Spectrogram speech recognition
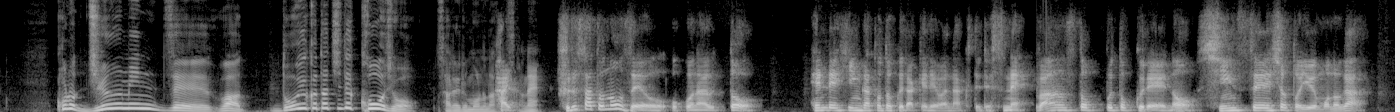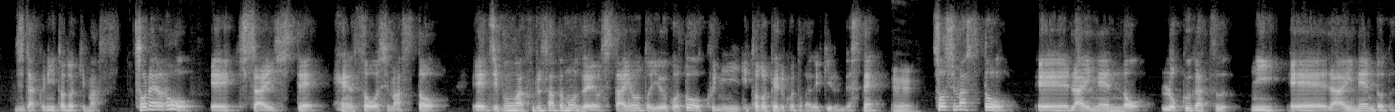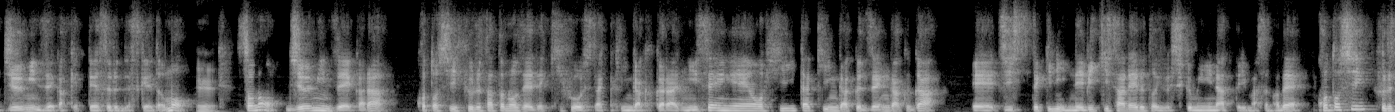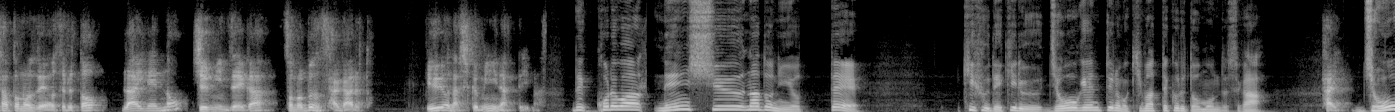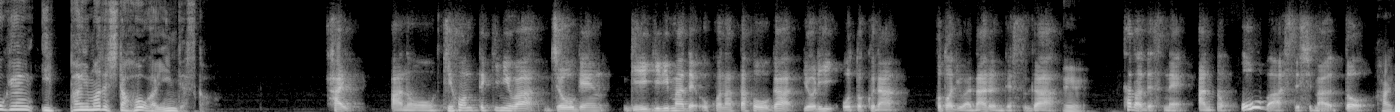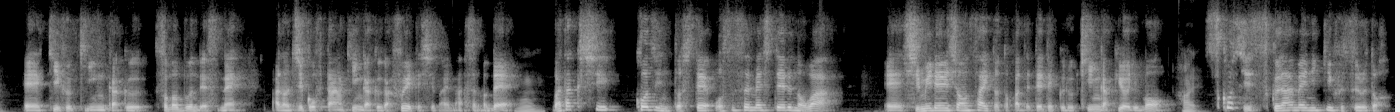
この住民税はどういう形で控除されるものなんですかね、はい、ふるさと納税を行うと、返礼品が届くだけではなくてですね、ワンストップ特例の申請書というものが自宅に届きます。それを、えー、記載して返送しますと、えー、自分はふるさと納税をしたよということを国に届けることができるんですね。ええ、そうしますと、えー、来年の6月に、えー、来年度の住民税が決定するんですけれども、ええ、その住民税から今年ふるさと納税で寄付をした金額から2000円を引いた金額全額が、えー、実質的に値引きされるという仕組みになっていますので、今年ふるさと納税をすると、来年の住民税がその分下がるというような仕組みになっています。で、これは年収などによって、寄付できる上限っていうのも決まってくると思うんですが、はい、上限いっぱいまでした方がいいんですか？はい。あの基本的には上限ギリギリまで行った方がよりお得なことにはなるんですが、ええ、ただですねあのオーバーしてしまうと、はい、えー、寄付金額その分ですねあの自己負担金額が増えてしまいますので、うん、私個人としてお勧めしているのはえー、シミュレーションサイトとかで出てくる金額よりも、少し少なめに寄付すると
